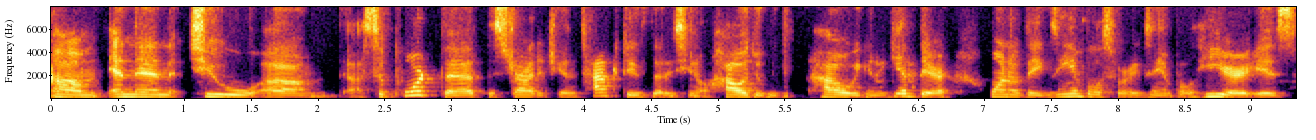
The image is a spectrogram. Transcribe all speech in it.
um, and then to um, uh, support that, the strategy and tactics, that is, you know, how do we, how are we going to get there? One of the examples, for example, here is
